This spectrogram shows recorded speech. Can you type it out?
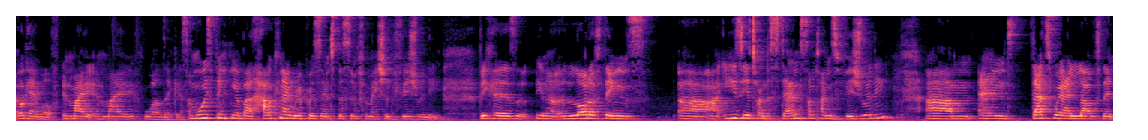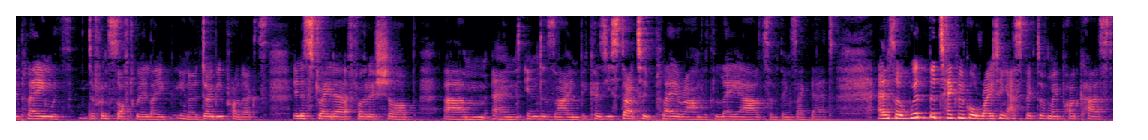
okay well in my in my world i guess i'm always thinking about how can i represent this information visually because you know a lot of things uh, are easier to understand sometimes visually um, and that's where I love then playing with different software like you know Adobe products, Illustrator, Photoshop, um, and InDesign because you start to play around with layouts and things like that. And so, with the technical writing aspect of my podcast,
